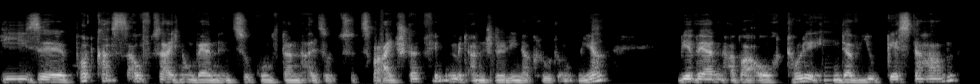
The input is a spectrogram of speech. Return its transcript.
Diese Podcast-Aufzeichnungen werden in Zukunft dann also zu zweit stattfinden mit Angelina Kluth und mir. Wir werden aber auch tolle Interviewgäste haben.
